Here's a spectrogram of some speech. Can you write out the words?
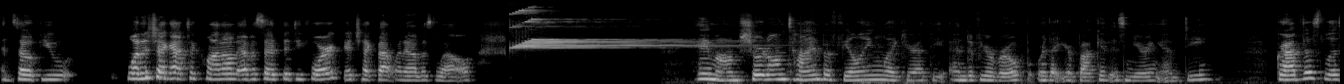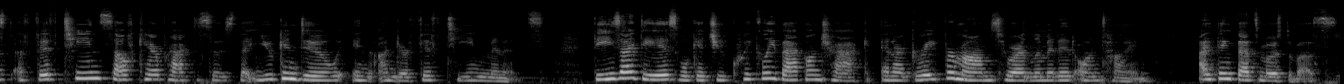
And so if you want to check out Taquana on episode 54, go check that one out as well. Hey mom, short on time but feeling like you're at the end of your rope or that your bucket is nearing empty? Grab this list of 15 self care practices that you can do in under 15 minutes. These ideas will get you quickly back on track and are great for moms who are limited on time. I think that's most of us.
